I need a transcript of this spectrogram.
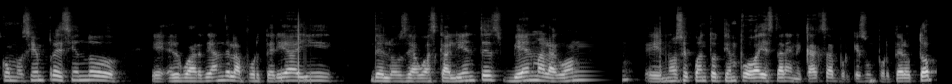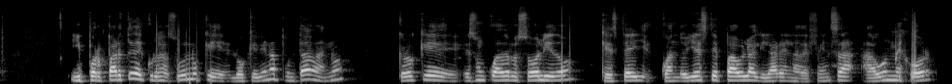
como siempre, siendo eh, el guardián de la portería ahí de los de Aguascalientes, bien Malagón, eh, no sé cuánto tiempo va a estar en Necaxa porque es un portero top. Y por parte de Cruz Azul, lo que, lo que bien apuntaba, ¿no? Creo que es un cuadro sólido, que esté, cuando ya esté Pablo Aguilar en la defensa, aún mejor,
